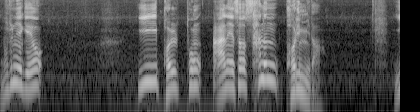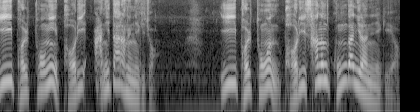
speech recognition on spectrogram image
무슨 얘기예요? 이 벌통 안에서 사는 벌입니다. 이 벌통이 벌이 아니다라는 얘기죠. 이 벌통은 벌이 사는 공간이라는 얘기예요.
